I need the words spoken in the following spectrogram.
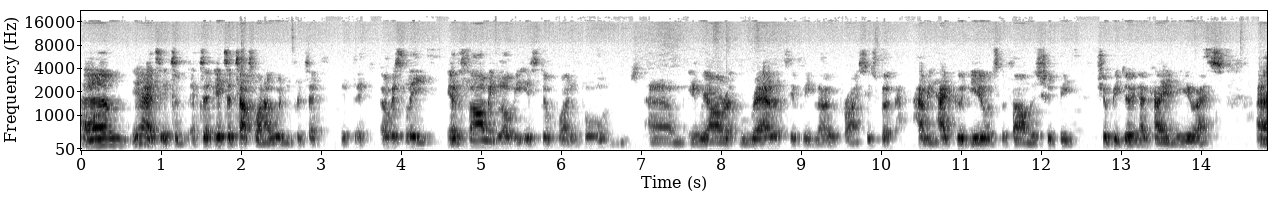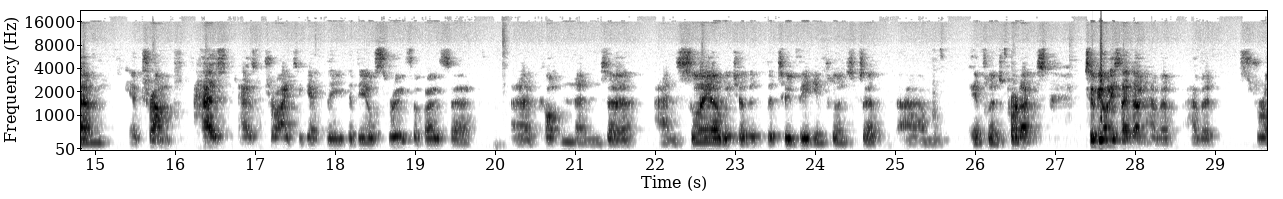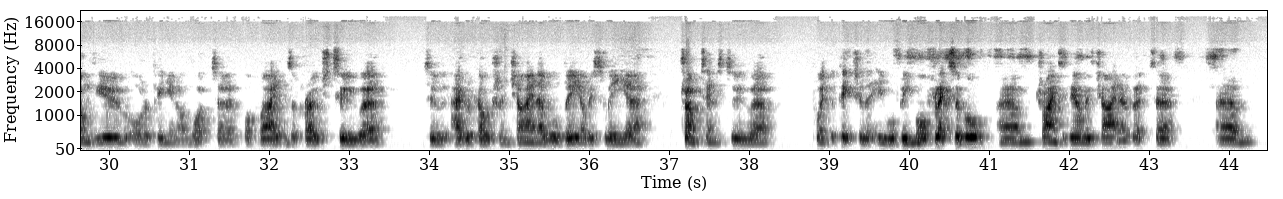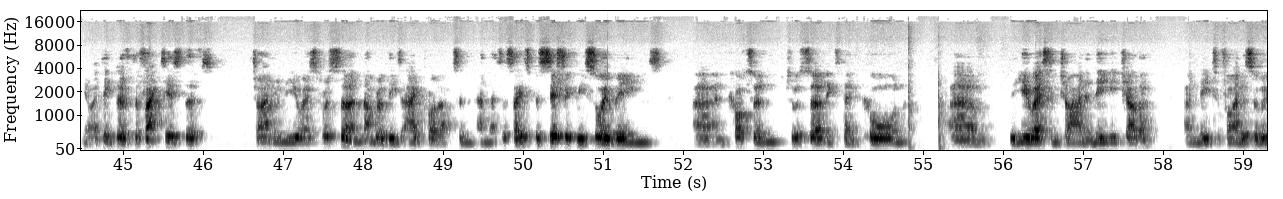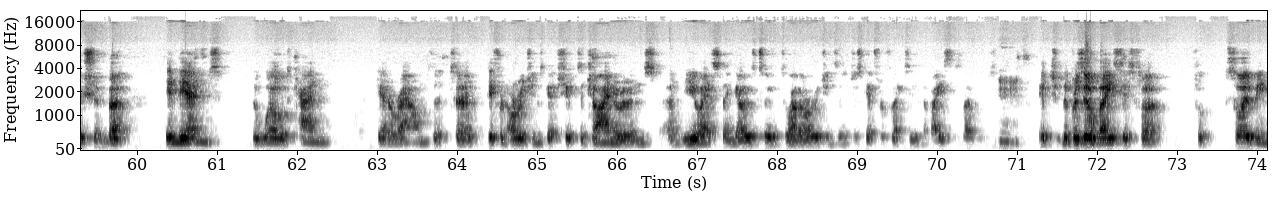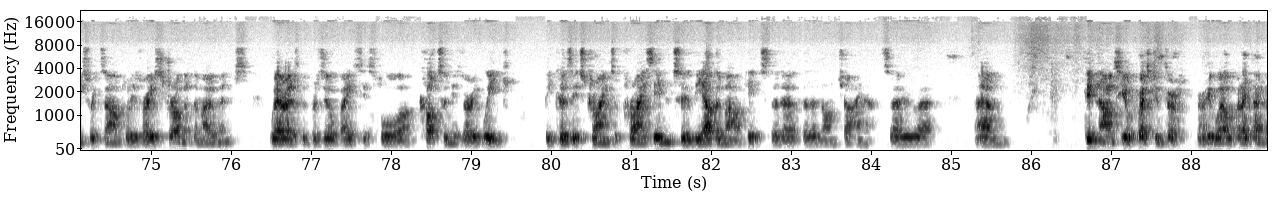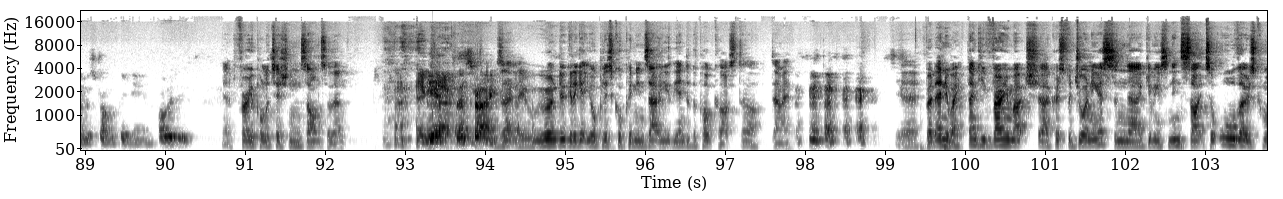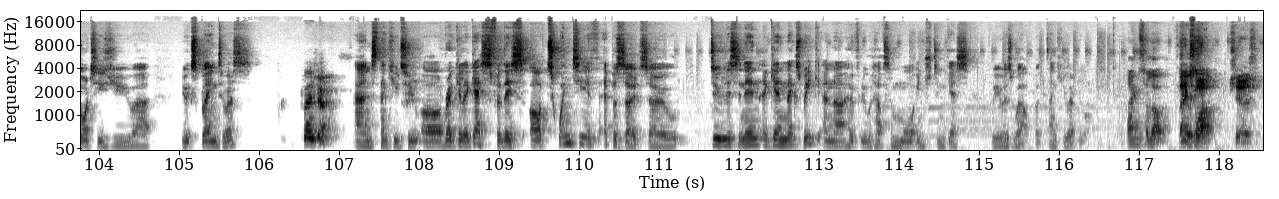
Um, yeah, it's, it's, a, it's, a, it's a tough one. I wouldn't pretend. It, it, obviously, you know, the farming lobby is still quite important. Um, you know, we are at relatively low prices, but having had good yields, the farmers should be should be doing okay in the US. Um, you know, Trump has has tried to get the, the deals through for both uh, uh, cotton and uh, and soya, which are the, the two big influenced uh, um, influenced products. To be honest, I don't have a have a strong view or opinion on what uh, what Biden's approach to uh, to agriculture in China will be. Obviously, Trump tends to point the picture that he will be more flexible, um, trying to deal with China, but um, you know, I think the, the fact is that China and the US for a certain number of these ag products, and, and as I say, specifically soybeans uh, and cotton, to a certain extent corn. US and China need each other and need to find a solution. But in the end, the world can get around that uh, different origins get shipped to China and, and, the US then goes to, to other origins and it just gets reflected in the basis levels. Mm. It, the Brazil basis for, for soybeans, for example, is very strong at the moment whereas the Brazil basis for cotton is very weak because it's trying to price into the other markets that are that are non-China. So uh, um, didn't answer your question very, very well, but I don't have a strong opinion. Apologies. Yeah, very politician's answer then. exactly. Yeah, that's right. Exactly. We weren't going to get your political opinions out at the end of the podcast. Oh, damn it. Yeah. But anyway, thank you very much, uh, Chris, for joining us and uh, giving us an insight to all those commodities you uh, you explained to us. Pleasure. And thank you to our regular guests for this, our 20th episode. So do listen in again next week, and uh, hopefully we'll have some more interesting guests for you as well. But thank you, everyone. Thanks a lot. Thanks Cheers. a lot. Cheers.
